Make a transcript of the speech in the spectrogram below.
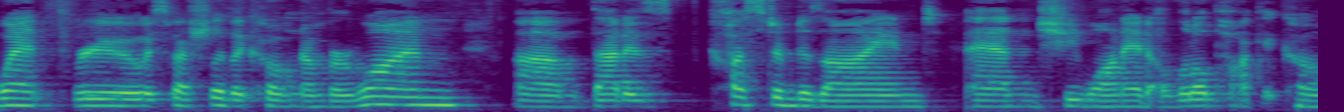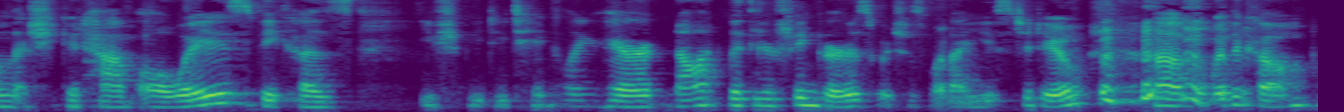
went through, especially the comb number one, um, that is custom designed. And she wanted a little pocket comb that she could have always because you should be detangling hair, not with your fingers, which is what I used to do, um, with a comb.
